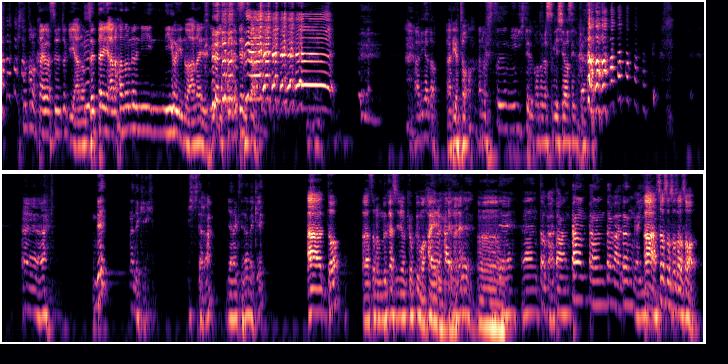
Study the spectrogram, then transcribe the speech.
人との会話するとき、あの、絶対あの鼻のに匂いの穴で息聞こえてるから。ありがとう。ありがとあの、普通に生きてることがすげえ幸せに感じた。うんで、なんだっけ？引きたがじゃなくてなんだっけ？う。あーと、あその昔の曲も入るみたいなね。うん。で、なんとかタンタンタンとかタンがいい。ああ、そうそうそうそうそう。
